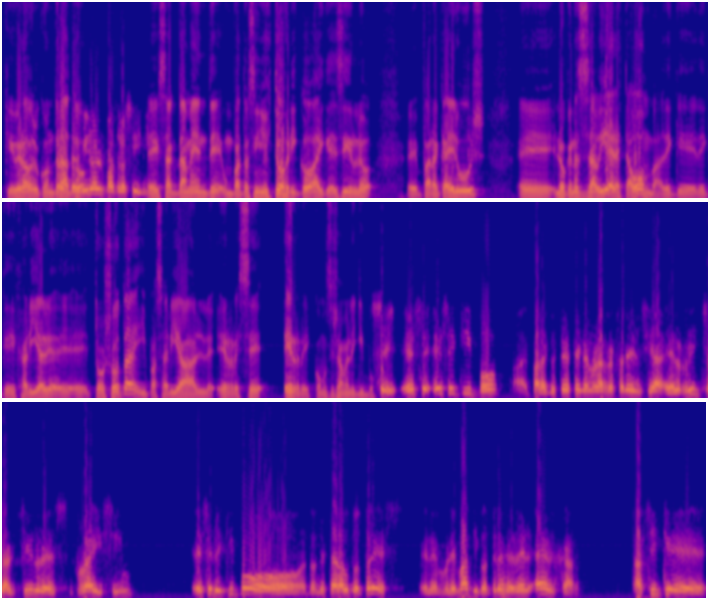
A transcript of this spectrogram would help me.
quebrado el contrato. terminó el patrocinio. Exactamente, un patrocinio histórico, hay que decirlo, para Kyle Busch. lo que no se sabía era esta bomba, de que, de que dejaría Toyota y pasaría al RCR, como se llama el equipo. Sí, ese, ese equipo, para que ustedes tengan una referencia, el Richard Childress Racing, es el equipo donde está el auto 3, el emblemático 3 de Del Earnhardt. Así que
